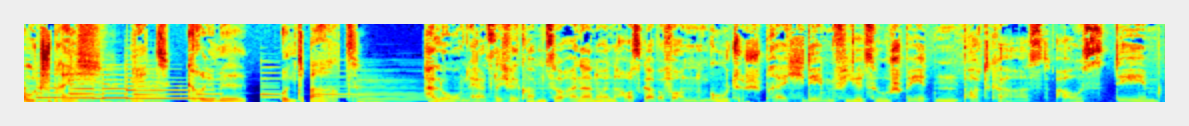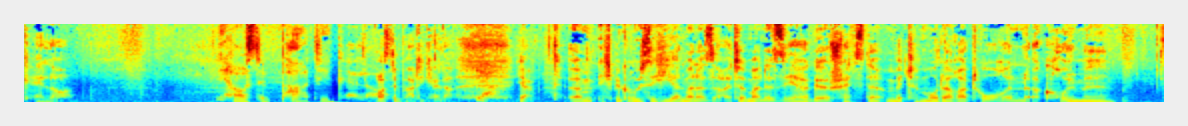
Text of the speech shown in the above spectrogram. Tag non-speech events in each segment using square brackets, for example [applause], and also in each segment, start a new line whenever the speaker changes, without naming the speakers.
Gutsprech mit Krümel und Bart.
Hallo und herzlich willkommen zu einer neuen Ausgabe von Gutsprech, dem viel zu späten Podcast aus dem Keller.
Ja, aus dem Partykeller.
Aus dem Partykeller.
Ja.
Ja, ähm, ich begrüße hier an meiner Seite meine sehr geschätzte Mitmoderatorin Krümel.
